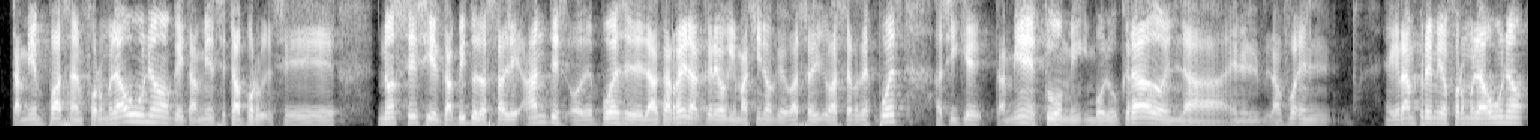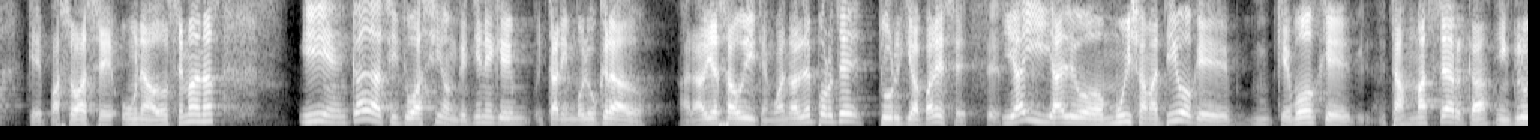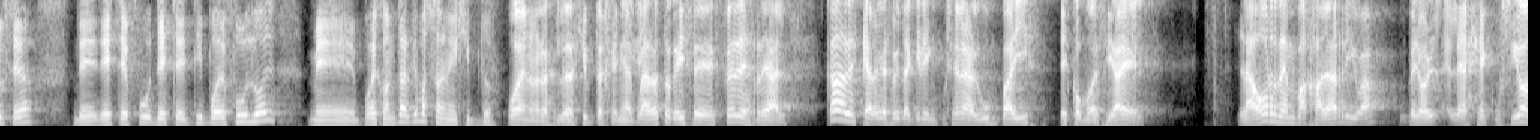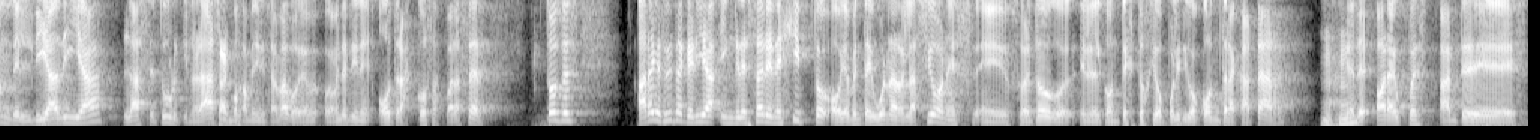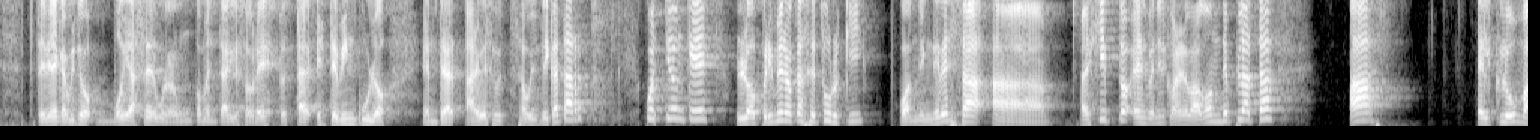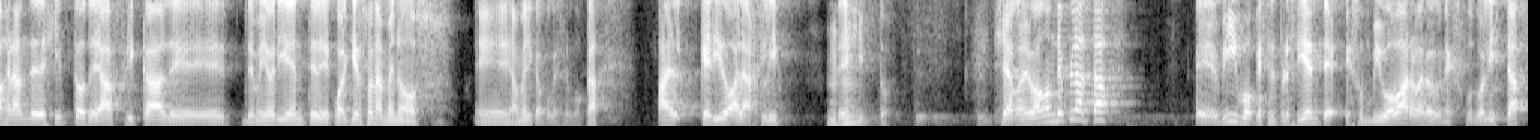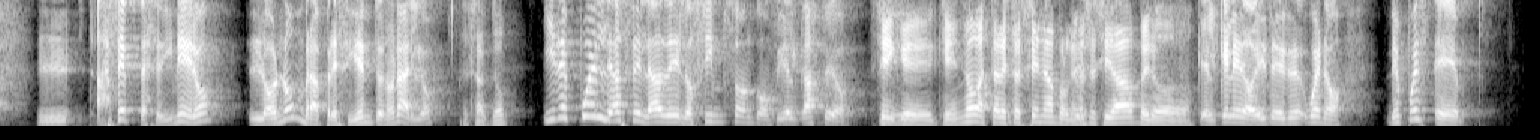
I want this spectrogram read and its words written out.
también pasa en Fórmula 1, que también se está por... Se, no sé si el capítulo sale antes o después de la carrera, creo que imagino que va a ser, va a ser después, así que también estuvo involucrado en, la, en, el, en el Gran Premio de Fórmula 1 que pasó hace una o dos semanas. Y en cada situación que tiene que estar involucrado Arabia Saudita en cuanto al deporte, Turquía aparece. Y hay algo muy llamativo que, vos que estás más cerca, incluso, de, este, de este tipo de fútbol, me podés contar qué pasó en Egipto. Bueno, lo, de Egipto es genial, claro. Esto que dice Fede es real. Cada vez que Arabia Saudita quiere incursionar en algún país, es como decía él. La orden baja de arriba, pero la ejecución del día a día la hace Turquía, no la hace Mohamed Bin Salman, porque obviamente tiene otras cosas para hacer. Entonces, Arabia Saudita quería ingresar en Egipto, obviamente hay buenas relaciones, eh, sobre todo en el contexto geopolítico contra Qatar. ahora después, antes de, terminar el capítulo, voy a hacer algún comentario sobre esto, este vínculo entre Arabia Saudita y Qatar. Cuestión que lo primero que hace Turquía cuando ingresa a, Egipto es venir con el vagón de plata a el club más grande de Egipto, de África, de, de Medio Oriente, de cualquier zona menos eh, América porque se Boca, al querido Al-Ahli de Egipto. Llega con el vagón de plata, eh, Vivo, que es el presidente, es un vivo bárbaro, un exfutbolista, acepta ese dinero, lo nombra presidente honorario. Exacto. Y después le hace la de Los Simpson con Fidel Castro. Sí, que, no va a estar esta escena porque no sé si da, pero... Que el que le doy. Bueno, después eh,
